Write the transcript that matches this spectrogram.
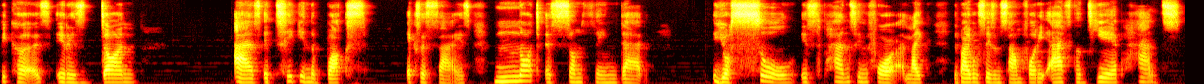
because it is done as a tick in the box exercise, not as something that your soul is panting for, like the Bible says in Psalm 40, as the deer pants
